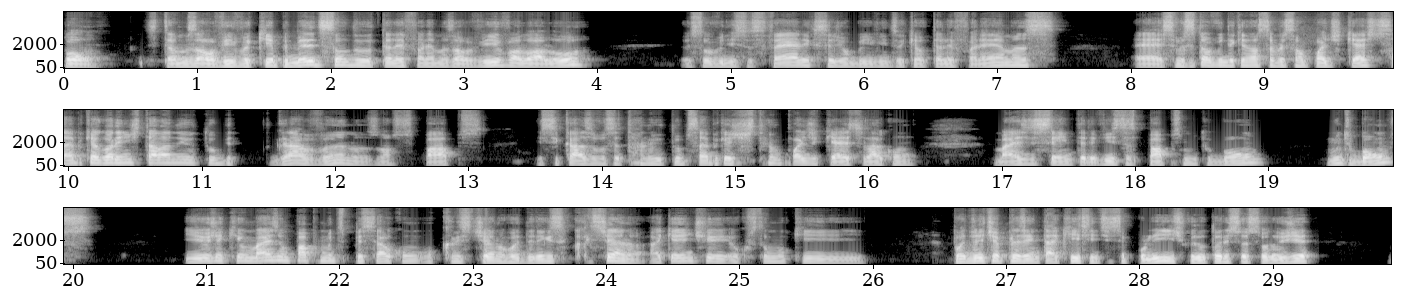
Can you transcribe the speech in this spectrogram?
Bom, estamos ao vivo aqui, a primeira edição do Telefonemas ao vivo. Alô, alô. Eu sou Vinícius Félix, sejam bem-vindos aqui ao Telefonemas. É, se você está ouvindo aqui a nossa versão podcast, saiba que agora a gente está lá no YouTube gravando os nossos papos. E se caso você está no YouTube, sabe que a gente tem um podcast lá com mais de 100 entrevistas, papos muito bom, muito bons. E hoje aqui mais um papo muito especial com o Cristiano Rodrigues. Cristiano, aqui a gente, eu costumo que poderia te apresentar aqui, cientista político, doutor em sociologia,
